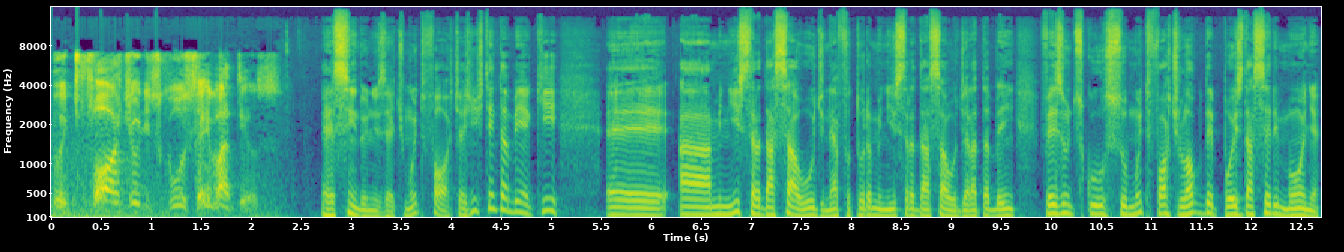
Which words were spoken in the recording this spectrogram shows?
Muito forte o discurso, hein, Matheus? É sim, Donizete, muito forte. A gente tem também aqui é, a ministra da Saúde, né, a futura ministra da Saúde, ela também fez um discurso muito forte logo depois da cerimônia.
